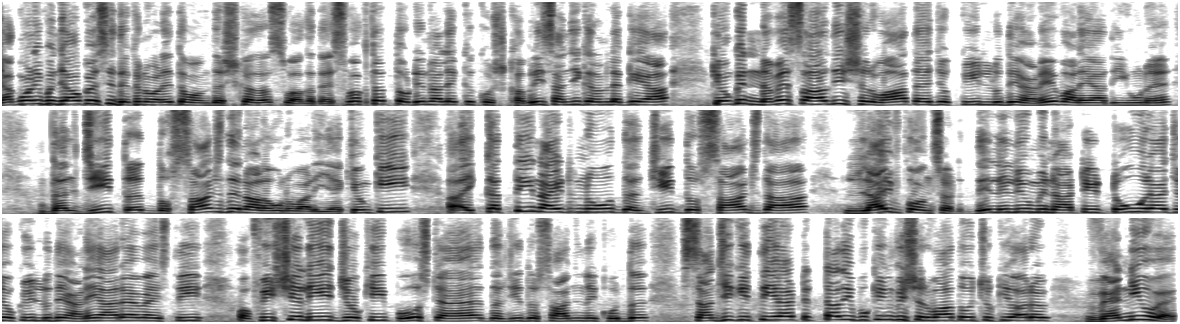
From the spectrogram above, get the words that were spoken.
ਜਗਬਾਣੀ ਪੰਜਾਬ ਕੋ ਅਸੀਂ ਦੇਖਣ ਵਾਲੇ ਤਮਾਮ ਦਰਸ਼ਕਾਂ ਦਾ ਸਵਾਗਤ ਹੈ ਇਸ ਵਕਤ ਤੁਹਾਡੇ ਨਾਲ ਇੱਕ ਖੁਸ਼ਖਬਰੀ ਸਾਂਝੀ ਕਰਨ ਲੱਗੇ ਆ ਕਿਉਂਕਿ ਨਵੇਂ ਸਾਲ ਦੀ ਸ਼ੁਰੂਆਤ ਹੈ ਜੋ ਕਿ ਲੁਧਿਆਣੇ ਵਾਲਿਆਂ ਦੀ ਹੁਣ ਦਲਜੀਤ ਦੋਸਾਂਝ ਦੇ ਨਾਲ ਹੋਣ ਵਾਲੀ ਹੈ ਕਿਉਂਕਿ ਅ, 31 ਨਾਈਟ ਨੂੰ ਦਲਜੀਤ ਦੋਸਾਂਝ ਦਾ live concert Dil Illuminati tour ਹੈ ਜੋ ਕਿ ਲੁਧਿਆਣੇ ਆ ਰਿਹਾ ਹੈ ਇਸ ਦੀ ਅਫੀਸ਼ੀਅਲੀ ਜੋ ਕਿ ਪੋਸਟ ਹੈ ਦਲਜੀਤ ਦੋਸਾਂਝ ਨੇ ਖੁਦ ਸਾਂਝੀ ਕੀਤੀ ਹੈ ਟਿਕਟਾਂ ਦੀ ਬੁਕਿੰਗ ਵੀ ਸ਼ੁਰੂਆਤ ਹੋ ਚੁੱਕੀ ਹੈ ਔਰ ਵੈਨਿਊ ਹੈ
